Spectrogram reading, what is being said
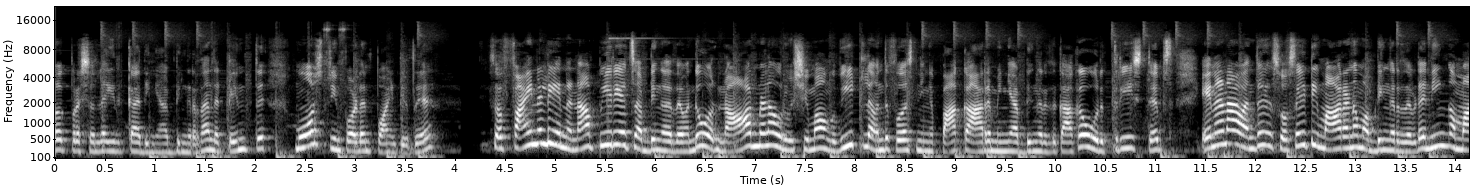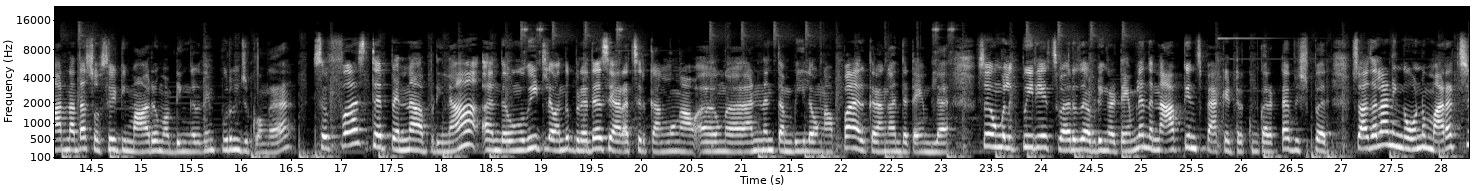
ஒர்க் ப்ரெஷரில் இருக்காதீங்க அப்படிங்கிறது அந்த டென்த்து மோஸ்ட் இம்பார்ட்டன்ட் பாயிண்ட் இது. ஸோ ஃபைனலி என்னென்னா பீரியட்ஸ் அப்படிங்கிறத வந்து ஒரு நார்மலான ஒரு விஷயமா உங்கள் வீட்டில் வந்து ஃபர்ஸ்ட் நீங்கள் பார்க்க ஆரம்பிங்க அப்படிங்கிறதுக்காக ஒரு த்ரீ ஸ்டெப்ஸ் என்னென்னா வந்து சொசைட்டி மாறணும் அப்படிங்கிறத விட நீங்கள் மாறினா தான் சொசைட்டி மாறும் அப்படிங்கிறதையும் புரிஞ்சுக்கோங்க. ஸோ ஃபர்ஸ்ட் ஸ்டெப் என்ன அப்படின்னா அந்த உங்கள் வீட்டில் வந்து பிரதர்ஸ் யாராச்சும் இருக்காங்க உங்கள் உங்கள் அண்ணன் தம்பி இல்லை உங்கள் அப்பா இருக்கிறாங்க அந்த டைமில் ஸோ உங்களுக்கு பீரியட்ஸ் வருது அப்படிங்கிற டைமில் இந்த நாப்கின்ஸ் பேக்கெட் இருக்கும் கரெக்டாக விஷ்பர் ஸோ அதெல்லாம் நீங்கள் ஒன்று மறைச்சி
